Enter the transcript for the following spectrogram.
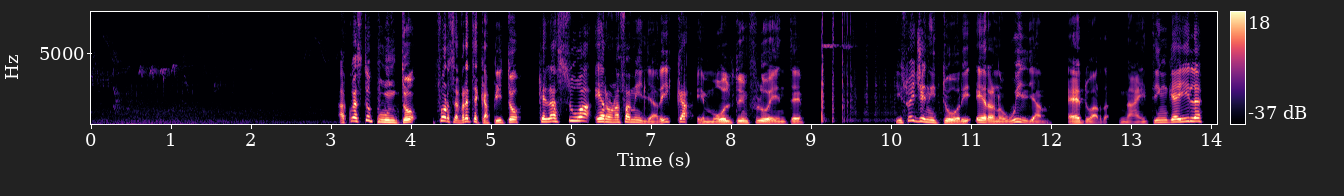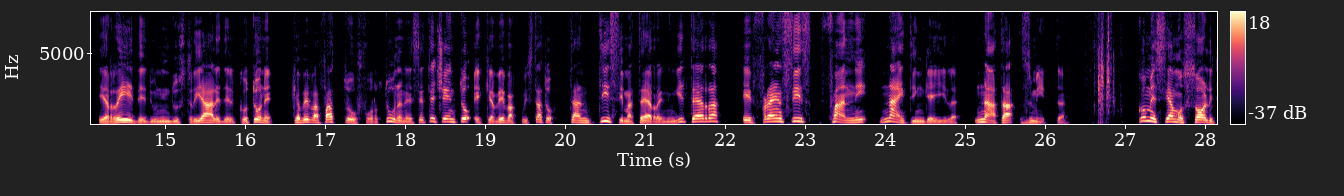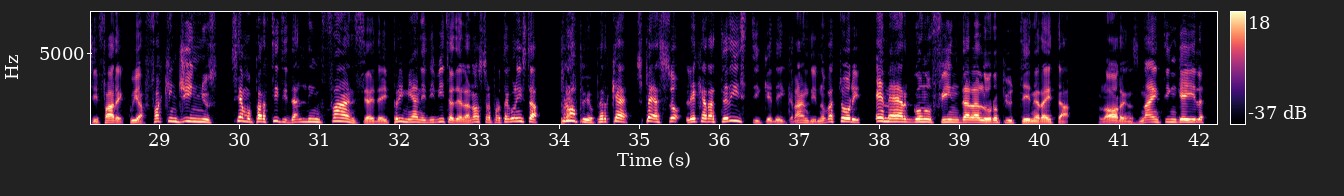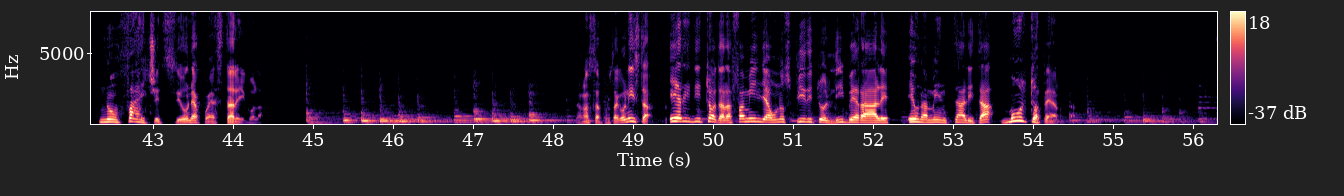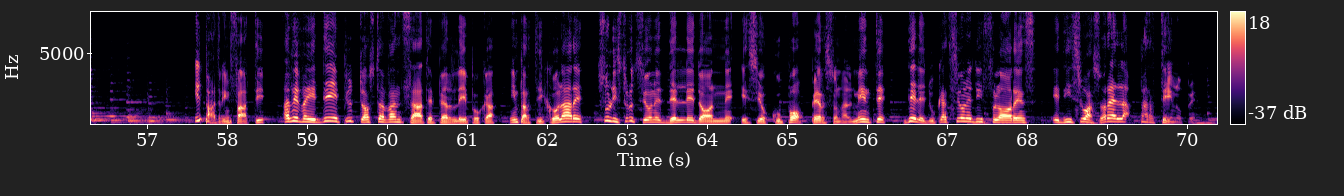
A questo punto forse avrete capito che la sua era una famiglia ricca e molto influente. I suoi genitori erano William Edward Nightingale, erede di un industriale del cotone che aveva fatto fortuna nel Settecento e che aveva acquistato tantissima terra in Inghilterra, e Frances Fanny Nightingale, nata Smith. Come siamo soliti fare qui a Fucking Genius, siamo partiti dall'infanzia e dai primi anni di vita della nostra protagonista proprio perché spesso le caratteristiche dei grandi innovatori emergono fin dalla loro più tenera età. Florence Nightingale non fa eccezione a questa regola. La nostra protagonista ereditò dalla famiglia uno spirito liberale e una mentalità molto aperta. Il padre, infatti, aveva idee piuttosto avanzate per l'epoca, in particolare sull'istruzione delle donne e si occupò personalmente dell'educazione di Florence e di sua sorella Partenope.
